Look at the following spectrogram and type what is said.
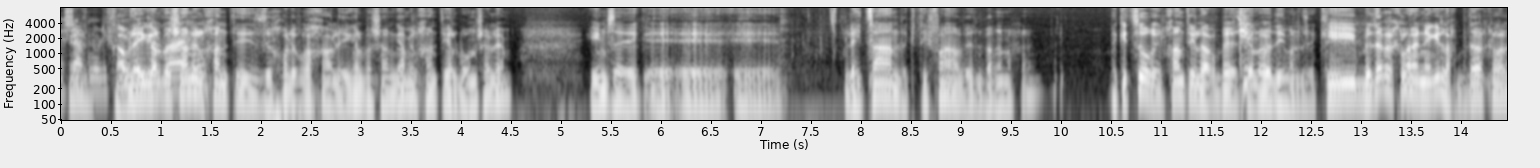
ישבנו לפני גם זה, ליגאל בשן קבענו. הלחנתי, זכרו לברכה, ליגאל בשן גם הלחנתי אלבום שלם. אם זה אה, אה, ליצן וכתיפה ודברים אחרים. בקיצור, הלחנתי להרבה שלא יודעים על זה. כי בדרך כלל, אני אגיד לך, בדרך כלל,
